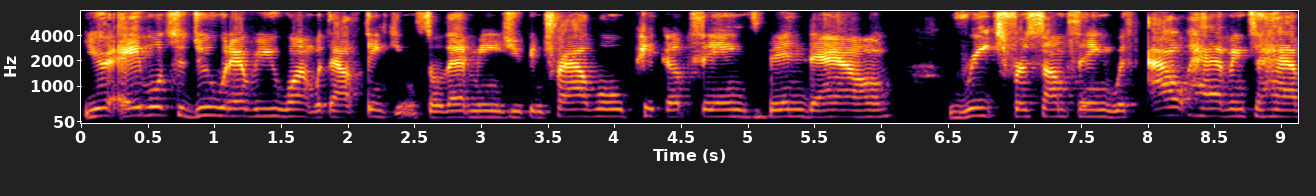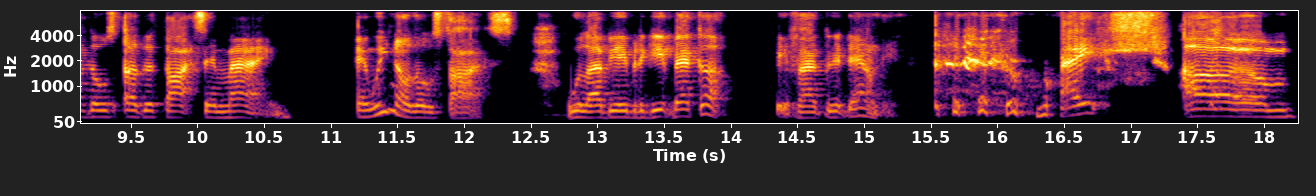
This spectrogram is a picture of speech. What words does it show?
You're able to do whatever you want without thinking. So that means you can travel, pick up things, bend down, reach for something without having to have those other thoughts in mind. And we know those thoughts. Will I be able to get back up if I get down there? right? Um,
